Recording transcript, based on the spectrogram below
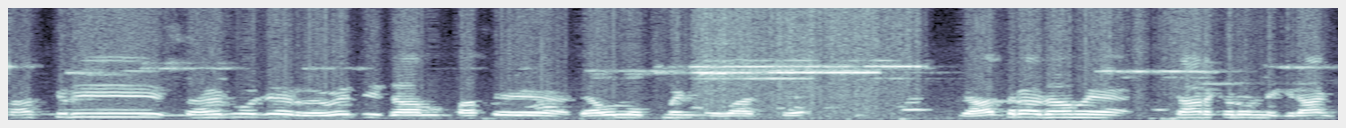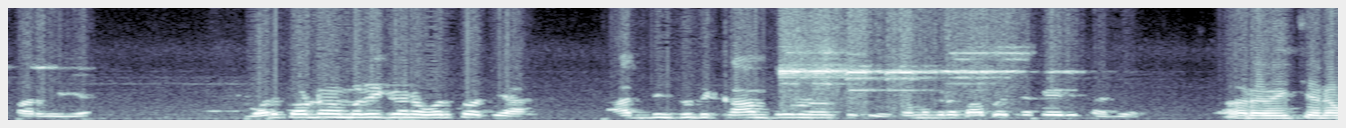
ખાસ શહેરનું જે રવેચી ધામ પાસે ડેવલપમેન્ટની વાત છે. યાત્રાધામે ચાર કરોડની ગ્રાન્ટ ફાળવી છે. વર્ક ઓર્ડર મળી ગયો ને વર્ષો થયા. આજ દિન સુધી કામ પૂર્ણ નથી થયું. સમગ્ર બાબતને કઈ રીતના છે? રવિચંદ્ર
